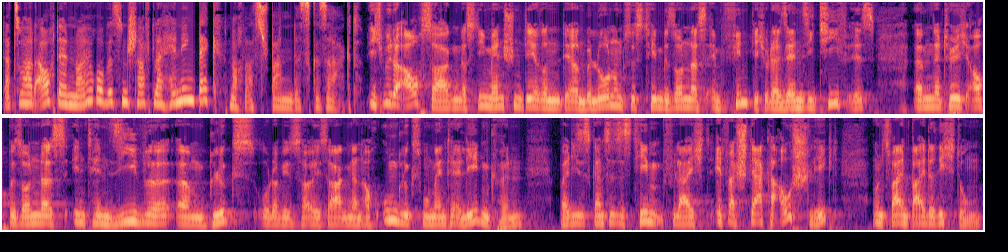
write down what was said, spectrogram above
dazu hat auch der Neurowissenschaftler Henning Beck noch was Spannendes gesagt. Ich würde auch sagen, dass die Menschen, deren, deren Belohnungssystem besonders empfindlich oder sensitiv ist, ähm, natürlich auch besonders intensive ähm, Glücks- oder wie soll ich sagen, dann auch Unglücksmomente erleben können, weil dieses ganze System vielleicht etwas stärker ausschlägt und zwar in beide Richtungen,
